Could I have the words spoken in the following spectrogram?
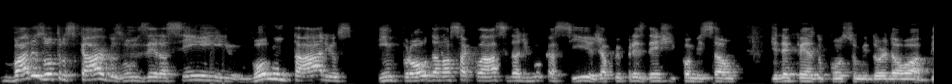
vários outros cargos, vamos dizer assim, voluntários em prol da nossa classe da advocacia. Já fui presidente de comissão de defesa do consumidor da OAB,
